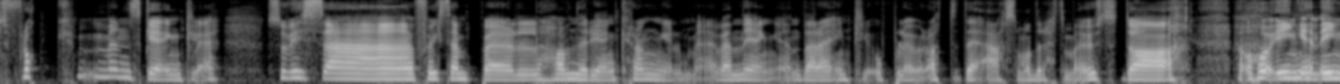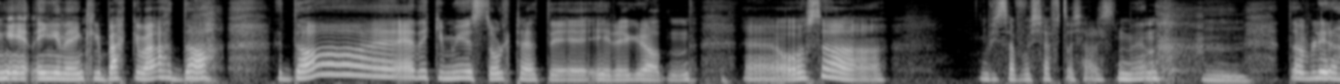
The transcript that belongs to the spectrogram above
flokkmenneske, egentlig. Så hvis jeg f.eks. havner i en krangel med vennegjengen der jeg egentlig opplever at det er jeg som har dratt meg ut, da, og ingen, ingen, ingen egentlig backer meg, da, da, er det ikke mye stolthet i, i ryggraden. Eh, også hvis jeg får kjeft av kjæresten min, mm. da blir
